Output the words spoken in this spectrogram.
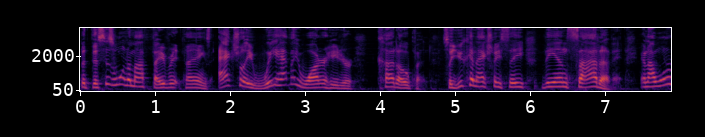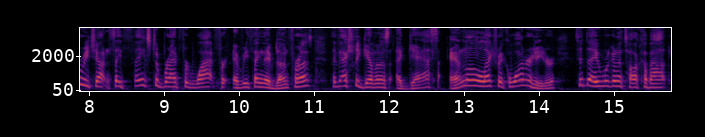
but this is one of my favorite things. Actually, we have a water heater cut open so you can actually see the inside of it. And I want to reach out and say thanks to Bradford White for everything they've done for us. They've actually given us a gas and an electric water heater. Today we're going to talk about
